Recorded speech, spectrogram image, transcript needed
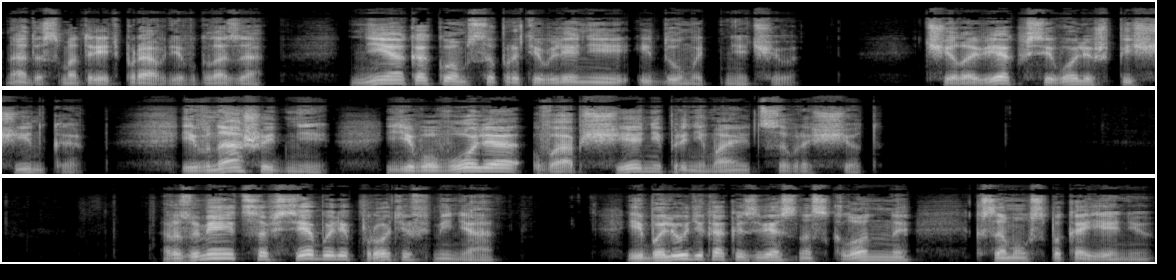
надо смотреть правде в глаза, ни о каком сопротивлении и думать нечего. Человек всего лишь песчинка, и в наши дни его воля вообще не принимается в расчет. Разумеется, все были против меня, ибо люди, как известно, склонны к самоуспокоению.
